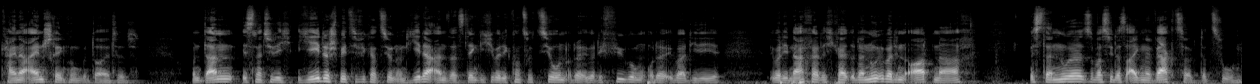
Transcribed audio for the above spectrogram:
keine Einschränkung bedeutet. Und dann ist natürlich jede Spezifikation und jeder Ansatz, denke ich, über die Konstruktion oder über die Fügung oder über die, über die Nachhaltigkeit oder nur über den Ort nach, ist dann nur sowas wie das eigene Werkzeug dazu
